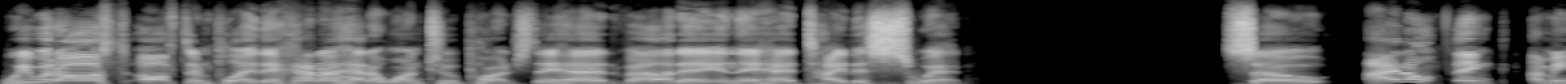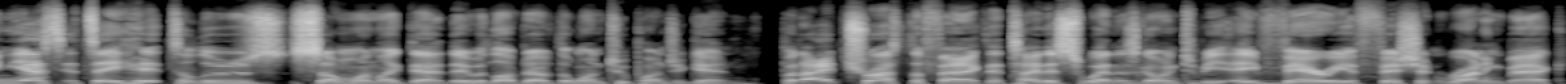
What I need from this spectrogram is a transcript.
we would often play. They kind of had a one-two punch. They had Valladay and they had Titus Swen. So I don't think. I mean, yes, it's a hit to lose someone like that. They would love to have the one-two punch again. But I trust the fact that Titus Swen is going to be a very efficient running back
